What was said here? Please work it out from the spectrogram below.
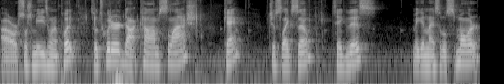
our social medias want to put. So twitter.com slash, okay? Just like so. Take this, make it a nice little smaller.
